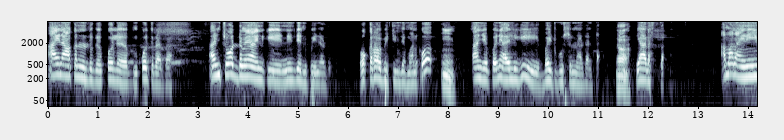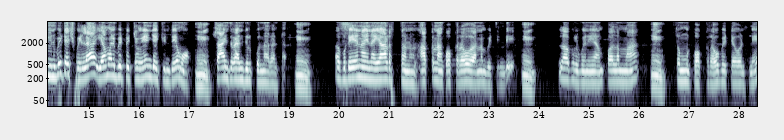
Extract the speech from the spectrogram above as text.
ఆయన అక్కడ పోలే పోతురాగా. ఆయన చూడడమే ఆయనకి నిందెళ్ళిపోయినాడు ఒక్కరావు పెట్టిందే మనకు. అని చెప్పని అలిగి బయట కూర్చున్నాడంట. ఏడస్తా. అమ్మ నాయన ఈమెను పెట్టేసి పిల్ల ఏమని పెట్టొచ్చాం? ఏం చేసిందేమో? సాయంత్రాన్ని తిరుక్కున్నారంట. అప్పుడు ఏనాయన ఏడస్తాను. అక్క నాకు ఒక్కరావు అన్నం పెట్టింది. లోపలికి పోయి ఏం పాలమ్మ? తమ్ముడికి ఒక్క రవ్వ పెట్టావంటనే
